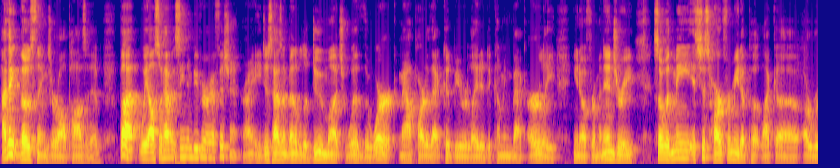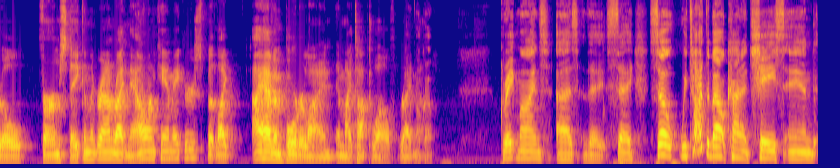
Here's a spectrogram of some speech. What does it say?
I think those things are all positive. But we also haven't seen him be very efficient, right? He just hasn't been able to do much with the work. Now part of that could be related to coming back early, you know, from an injury. So with me, it's just hard for me to put like a, a real firm stake in the ground right now on Cam Akers, but like I have him borderline in my top 12 right now. Okay. Great minds, as they say. So we talked about kind of Chase and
